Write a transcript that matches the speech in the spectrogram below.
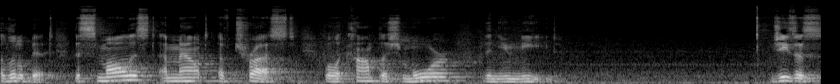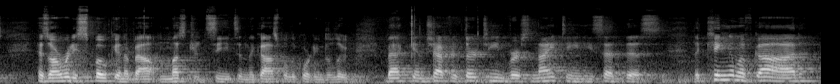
a little bit. The smallest amount of trust will accomplish more than you need. Jesus has already spoken about mustard seeds in the Gospel according to Luke. Back in chapter 13, verse 19, he said this The kingdom of God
